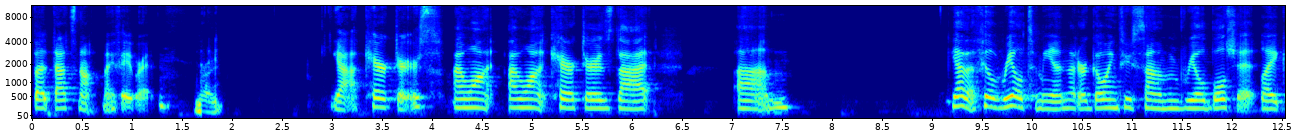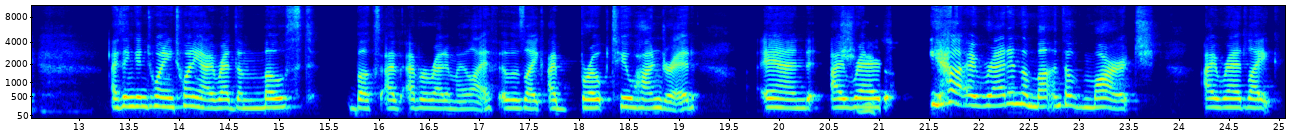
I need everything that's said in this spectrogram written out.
But that's not my favorite. Right. Yeah, characters. I want I want characters that um yeah, that feel real to me and that are going through some real bullshit. Like I think in 2020 I read the most books I've ever read in my life. It was like I broke 200 and I Jeez. read yeah, I read in the month of March. I read like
